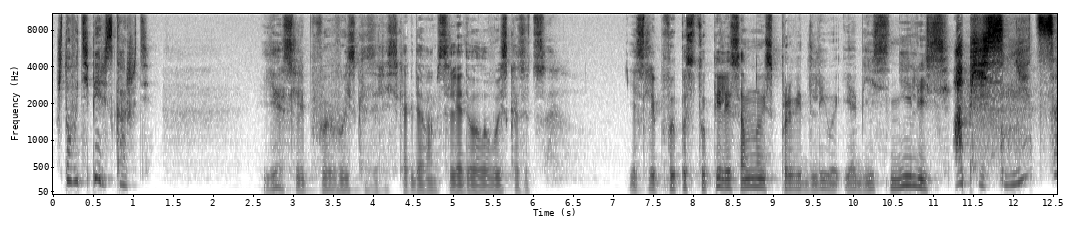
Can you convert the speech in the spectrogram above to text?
Что вы теперь скажете? Если б вы высказались, когда вам следовало высказаться, если б вы поступили со мной справедливо и объяснились... Объясниться?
